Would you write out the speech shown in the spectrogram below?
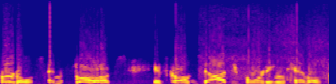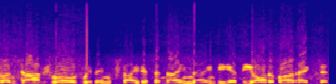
turtles and frogs. It's called Dodge Boarding Kennels on Dodge Road within sight at the 990 at the Audubon exit.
